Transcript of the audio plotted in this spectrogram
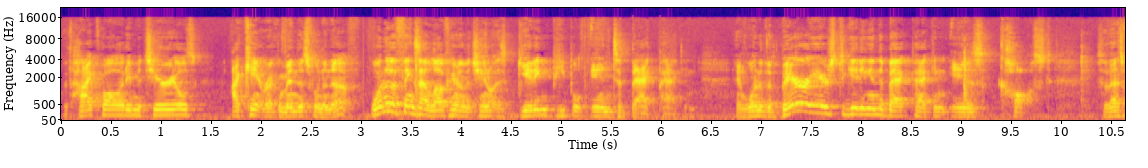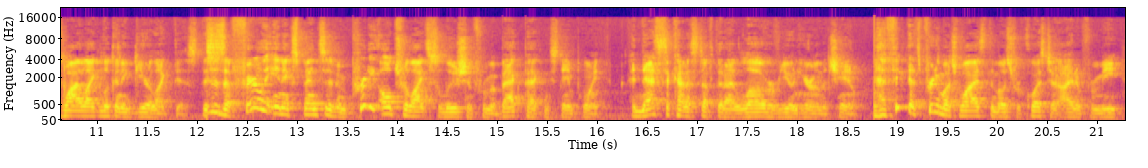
with high quality materials, I can't recommend this one enough. One of the things I love here on the channel is getting people into backpacking. And one of the barriers to getting into backpacking is cost. So that's why I like looking at gear like this. This is a fairly inexpensive and pretty ultralight solution from a backpacking standpoint. And that's the kind of stuff that I love reviewing here on the channel. And I think that's pretty much why it's the most requested item for me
